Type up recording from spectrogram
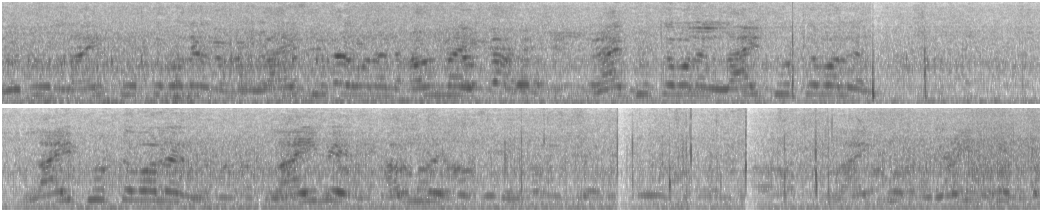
রোজু লাইট ধরতে বলেন লাইট ধরতে বলেন হারুন ভাই লাইট ধরতে বলেন লাইট ধরতে বলেন লাইট ধরতে বলেন লাইভে হারুন ভাই লাইট ধরতে লাইট ধরতে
